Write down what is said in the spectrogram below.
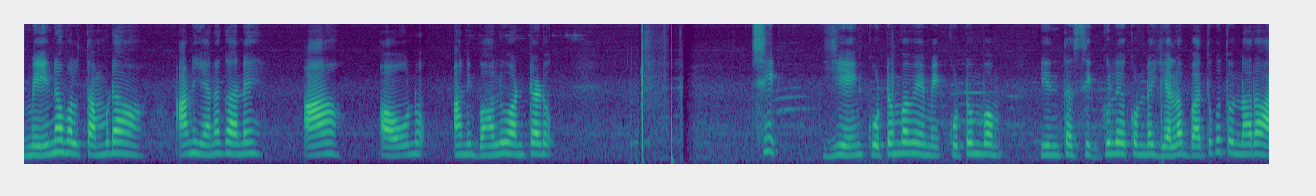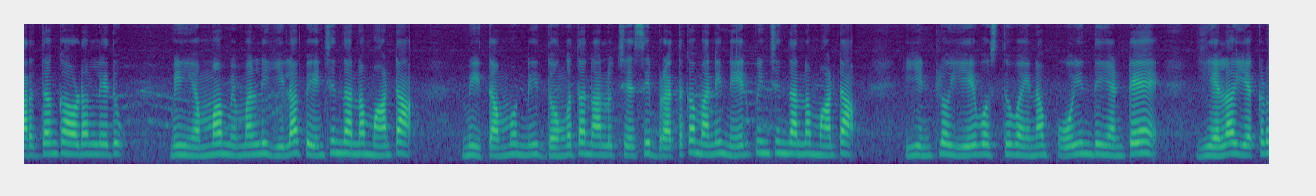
మీనా వాళ్ళ తమ్ముడా అని అనగానే ఆ అవును అని బాలు అంటాడు. ఛీ ఏం కుటుంబం ఏమి కుటుంబం? ఇంత సిగ్గు లేకుండా ఎలా బతుకుతున్నారో అర్థం కావడం లేదు. మీ అమ్మ మిమ్మల్ని ఇలా పెంచిందన్న మాట మీ తమ్ముడిని దొంగతనాలు చేసి బ్రతకమని నేర్పించిందన్న మాట. ఇంట్లో ఏ వస్తువైనా పోయింది అంటే ఎలా ఎక్కడ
